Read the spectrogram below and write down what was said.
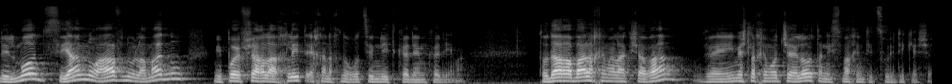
ללמוד, סיימנו, אהבנו, למדנו, מפה אפשר להחליט איך אנחנו רוצים להתקדם קדימה. תודה רבה לכם על ההקשבה, ואם יש לכם עוד שאלות, אני אשמח אם תיצרו איתי קשר.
